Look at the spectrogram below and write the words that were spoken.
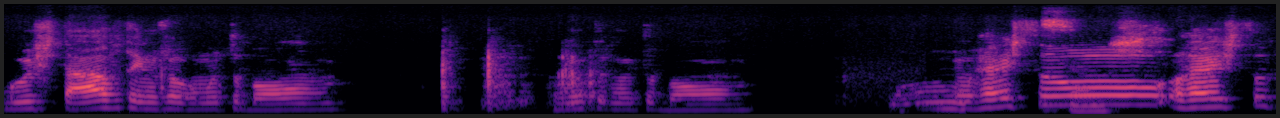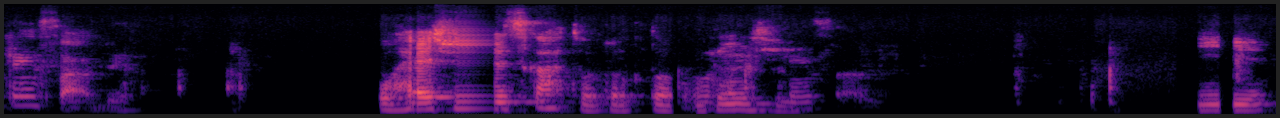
Gustavo tem um jogo muito bom. Muito, muito bom. Hum, o resto, o resto, quem sabe? O resto descartou, pelo que entendi. quem sabe? E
